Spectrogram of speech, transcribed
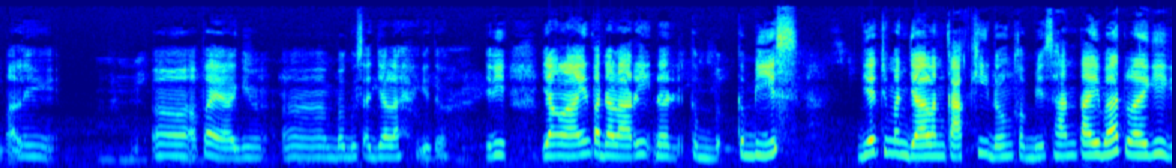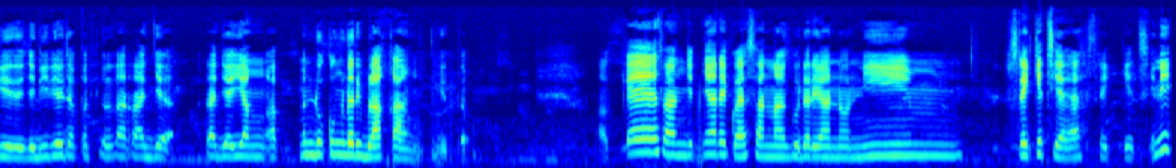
paling eh, apa ya gim- eh, bagus aja lah gitu. Jadi yang lain pada lari dari ke, ke bis dia cuman jalan kaki dong ke bis santai banget lagi gitu. Jadi dia dapat gelar raja raja yang ap- mendukung dari belakang gitu. Oke selanjutnya requestan lagu dari anonim. Stray Kids ya Stray Kids. Ini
